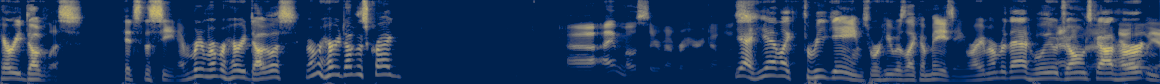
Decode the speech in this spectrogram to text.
Harry Douglas hits the scene. Everybody remember Harry Douglas? Remember Harry Douglas, Craig? Uh, I mostly remember Harry Douglas. Yeah, he had like three games where he was like amazing, right? Remember that? Julio I Jones remember got hurt, Oh, and yeah.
